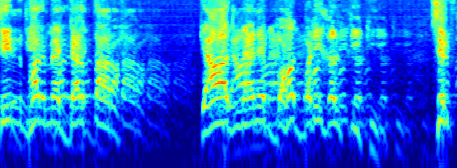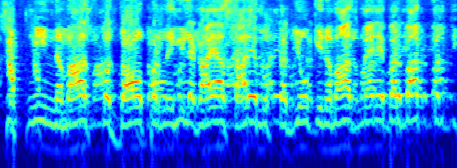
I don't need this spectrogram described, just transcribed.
دن بھر میں ڈرتا رہا کہ آج میں نے بہت بڑی غلطی کی۔ صرف اپنی نماز کو داؤ پر نہیں لگایا، سارے مقتدیوں کی نماز میں نے برباد کر دی۔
